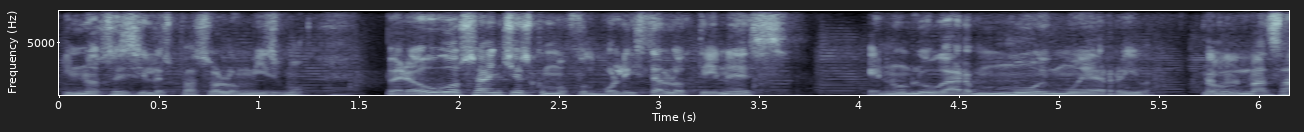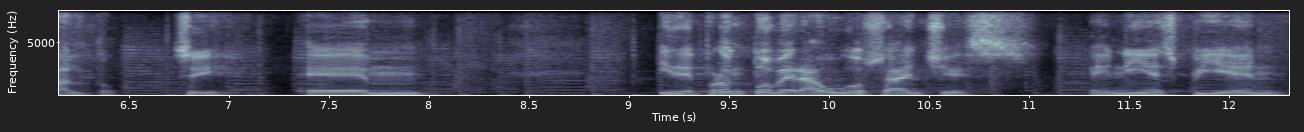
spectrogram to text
y no sé si les pasó lo mismo, pero Hugo Sánchez como futbolista lo tienes en un lugar muy, muy arriba. ¿no? En el más alto. Sí. Eh, y de pronto ver a Hugo Sánchez en ESPN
